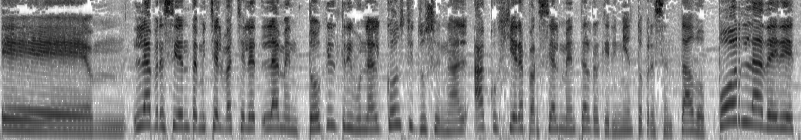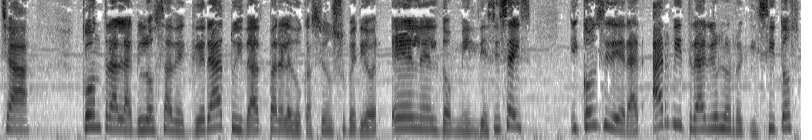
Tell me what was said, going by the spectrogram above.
eh, la presidenta Michelle Bachelet lamentó que el Tribunal Constitucional acogiera parcialmente el requerimiento presentado por la derecha contra la glosa de gratuidad para la educación superior en el 2016 y considerar arbitrarios los requisitos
